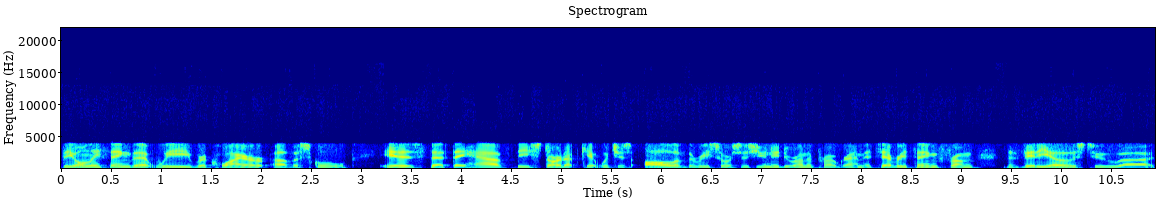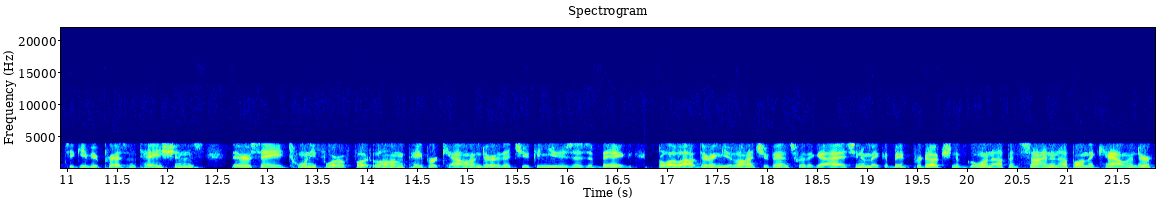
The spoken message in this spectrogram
The only thing that we require of a school is that they have the startup kit, which is all of the resources you need to run the program. It's everything from the videos to uh, to give your presentations. There's a 24 foot long paper calendar that you can use as a big blowout during your launch events, where the guys you know make a big production of going up and signing up on the calendar.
